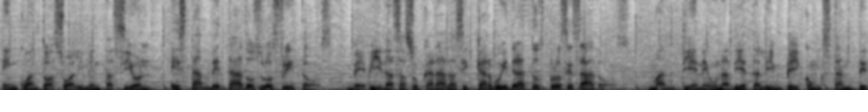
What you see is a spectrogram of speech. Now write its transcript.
En cuanto a su alimentación, están vetados los fritos, bebidas azucaradas y carbohidratos procesados. Mantiene una dieta limpia y constante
